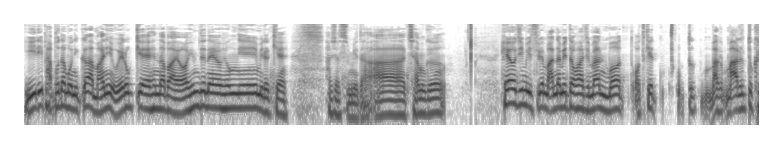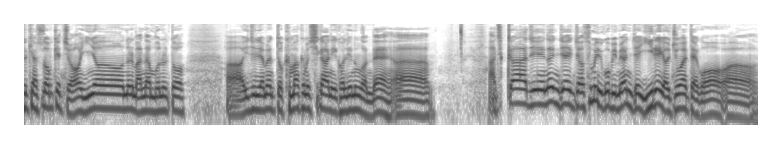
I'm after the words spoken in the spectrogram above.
일이 바쁘다 보니까 많이 외롭게 했나 봐요. 힘드네요, 형님. 이렇게 하셨습니다. 아, 참 그 헤어짐이 있으면 만남이 있다고 하지만 뭐 어떻게 또 막, 말을 또 그렇게 할수 없겠죠. 2년을 만난 분을 또 어, 잊으려면 또 그만큼의 시간이 걸리는 건데 아 아직까지는 이제 저 27이면 이제 일에 열중할 때고, 어,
